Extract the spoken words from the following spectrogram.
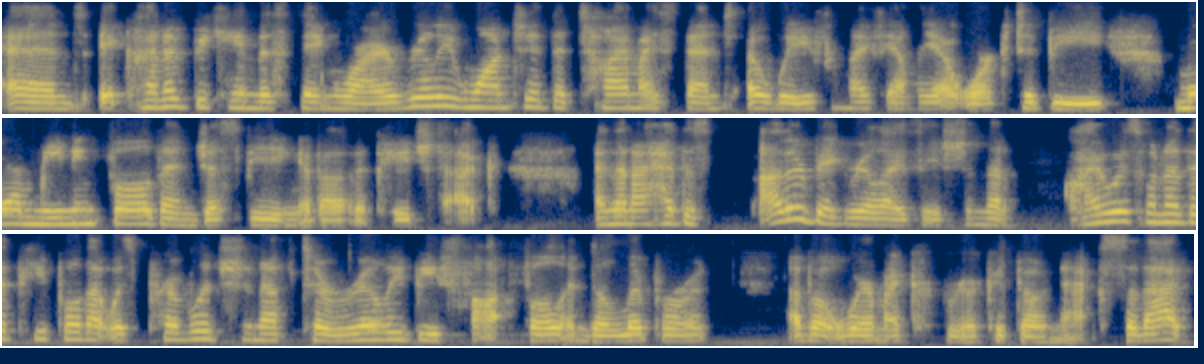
And it kind of became this thing where I really wanted the time I spent away from my family at work to be more meaningful than just being about a paycheck. And then I had this other big realization that I was one of the people that was privileged enough to really be thoughtful and deliberate about where my career could go next. So that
